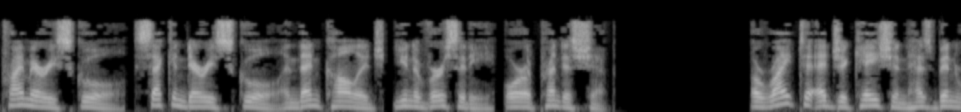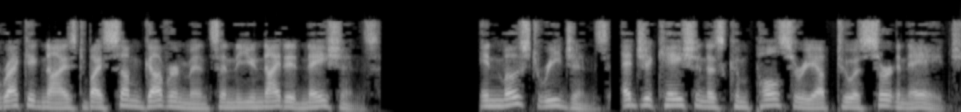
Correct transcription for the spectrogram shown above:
primary school, secondary school and then college, university, or apprenticeship. A right to education has been recognized by some governments and the United Nations. In most regions, education is compulsory up to a certain age.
